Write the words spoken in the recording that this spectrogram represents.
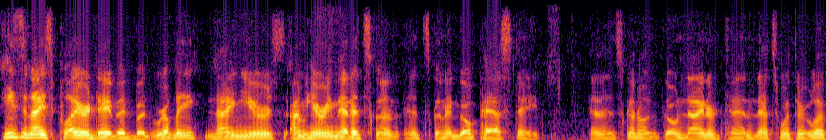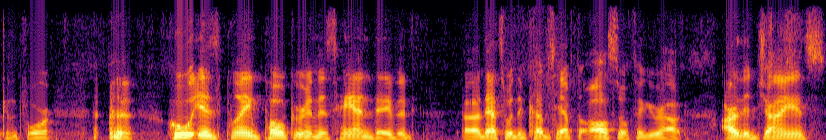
He's a nice player, David, but really nine years. I'm hearing that it's going it's going to go past eight, and it's going to go nine or ten. That's what they're looking for. Who is playing poker in this hand, David? Uh, that's what the Cubs have to also figure out. Are the Giants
